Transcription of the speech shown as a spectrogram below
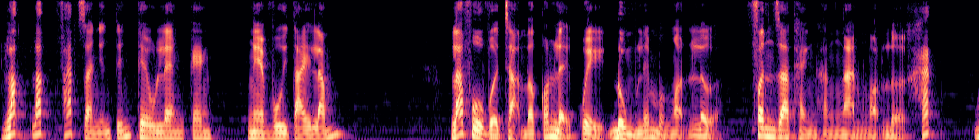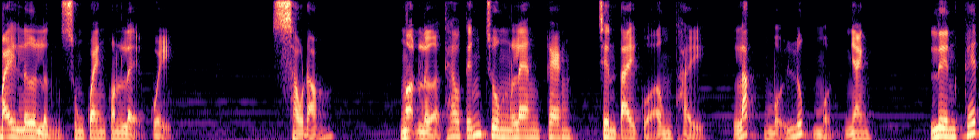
lắc lắc phát ra những tiếng kêu len keng, nghe vui tai lắm. Lá phù vừa chạm vào con lệ quỷ, đùng lên một ngọn lửa, phân ra thành hàng ngàn ngọn lửa khác, bay lơ lửng xung quanh con lệ quỷ. Sau đó, ngọn lửa theo tiếng chuông len keng trên tay của ông thầy lắc mỗi lúc một nhanh, liên kết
